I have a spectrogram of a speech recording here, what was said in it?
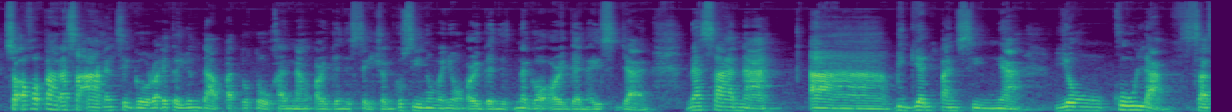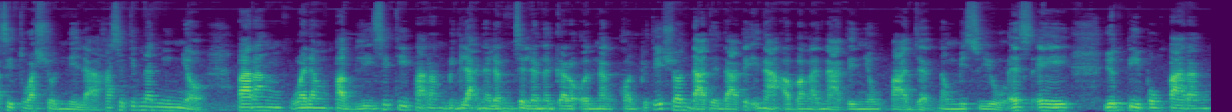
So ako para sa akin siguro ito yung dapat tutukan ng organization kung sino man yung organi- nag-organize diyan na sana ah, bigyan pansin niya yung kulang sa sitwasyon nila. Kasi tingnan ninyo, parang walang publicity, parang bigla na lang sila nagkaroon ng competition. Dati-dati inaabangan natin yung pageant ng Miss USA, yung tipong parang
